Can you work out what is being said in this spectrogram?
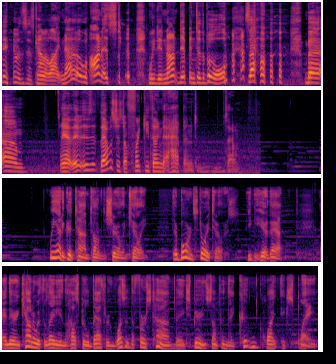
it was just kind of like, no, honest, we did not dip into the pool. so, but um, yeah, it, it, that was just a freaky thing that happened. So, We had a good time talking to Cheryl and Kelly. They're born storytellers. You can hear that. And their encounter with the lady in the hospital bathroom wasn't the first time they experienced something they couldn't quite explain.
